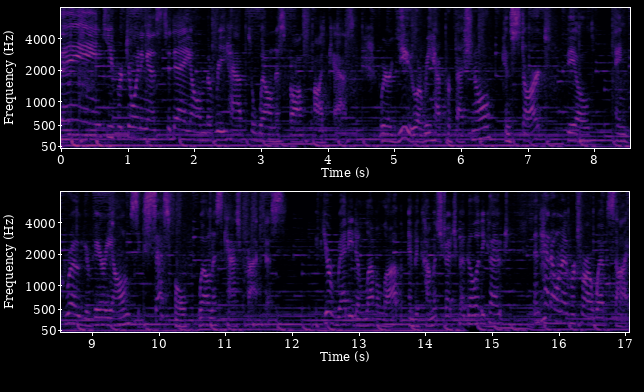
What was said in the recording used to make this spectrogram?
Thank you for joining us today on the Rehab to Wellness Boss podcast, where you, a rehab professional, can start, build, and grow your very own successful wellness cash practice. If you're ready to level up and become a stretch mobility coach, then head on over to our website,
